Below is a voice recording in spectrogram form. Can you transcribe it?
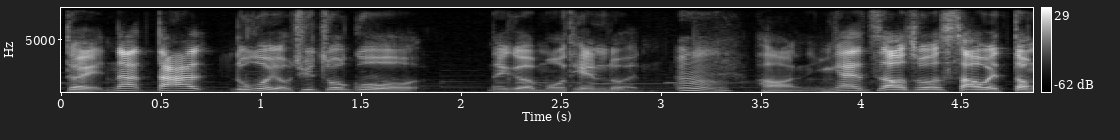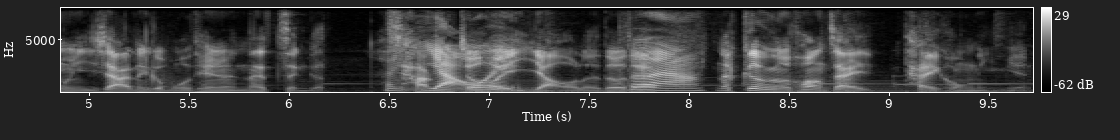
对，那大家如果有去做过那个摩天轮，嗯，好，你应该知道说稍微动一下那个摩天轮，那整个舱就会摇了，对不对？对啊。那更何况在太空里面。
